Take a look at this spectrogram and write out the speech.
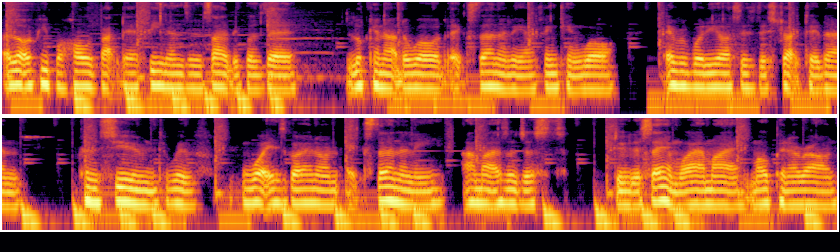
a lot of people hold back their feelings inside because they're looking at the world externally and thinking, well, everybody else is distracted and consumed with what is going on externally, I might as well just do the same. Why am I moping around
